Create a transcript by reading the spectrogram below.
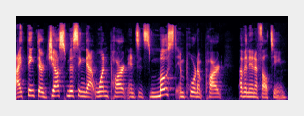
I think they're just missing that one part, and it's its most important part of an NFL team.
